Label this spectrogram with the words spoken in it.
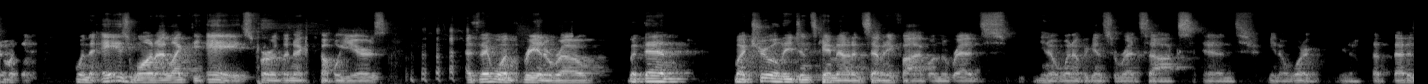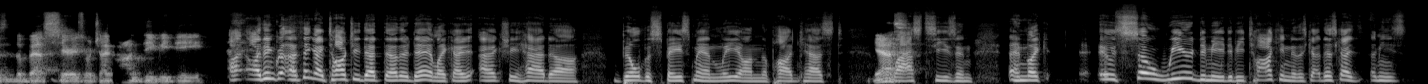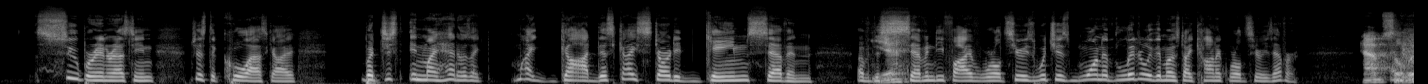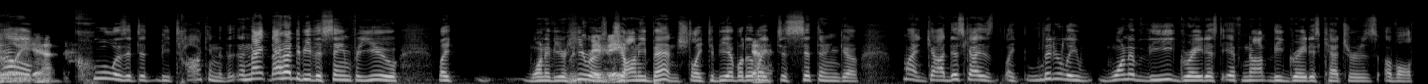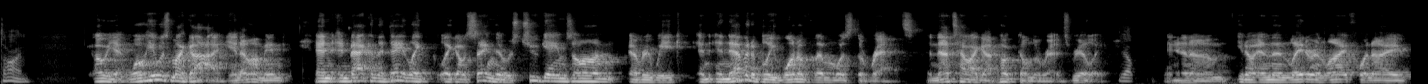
When the, A's won, I liked the A's for the next couple years, as they won three in a row. But then my true allegiance came out in '75 when the Reds, you know, went up against the Red Sox, and you know what a you know that that is the best series, which I on DVD. I, I think I think I talked to you that the other day. Like I, I actually had uh, Bill the Spaceman Lee on the podcast Yes. last season, and like it was so weird to me to be talking to this guy. This guy, I mean, he's super interesting, just a cool ass guy. But just in my head, I was like, my God, this guy started Game Seven of the Yeah. '75 World Series, which is one of literally the most iconic World Series ever. Absolutely, how yeah. Cool is it to be talking to this? And that, that had to be the same for you, like one of your With heroes, JB. Johnny Bench, like to be able to Yeah. like just sit there and go, my God, this guy is like literally one of the greatest, if not the greatest catchers of all time. Oh yeah. Well, he was my guy, you know. I mean, and and back in the day, like like I was saying, there was two games on every week, and inevitably one of them was the Reds, and that's how I got hooked on the Reds, really. Yep. And um, you know, and then later in life, when I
